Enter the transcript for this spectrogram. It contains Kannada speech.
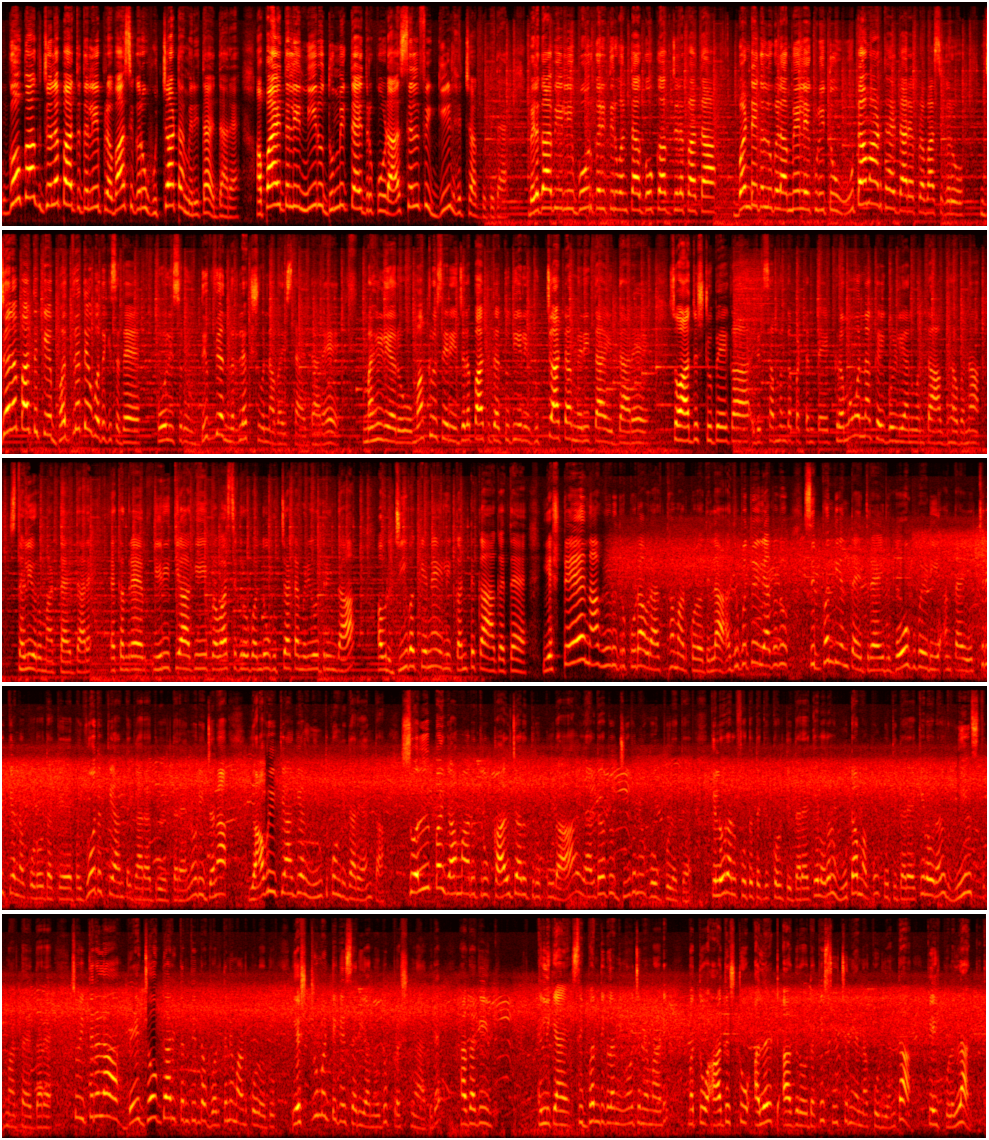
ಗೋಕಾಕ್ ಜಲಪಾತದಲ್ಲಿ ಪ್ರವಾಸಿಗರು ಹುಚ್ಚಾಟ ಮೆರಿತಾ ಇದ್ದಾರೆ. ಅಪಾಯದಲ್ಲಿ ನೀರು ಧುಮ್ಮಿಕ್ತಾ ಇದ್ರೂ ಕೂಡ ಸೆಲ್ಫಿ ಗೀಳ್ ಹೆಚ್ಚಾಗ್ಬಿಟ್ಟಿದೆ. ಬೆಳಗಾವಿಯಲ್ಲಿ ಬೋರ್ ಕರಿತಿರುವಂತಹ ಗೋಕಾಕ್ ಜಲಪಾತ, ಬಂಡೆಗಲ್ಲುಗಳ ಮೇಲೆ ಕುಳಿತು ಊಟ ಮಾಡ್ತಾ ಇದ್ದಾರೆ ಪ್ರವಾಸಿಗರು. ಜಲಪಾತಕ್ಕೆ ಭದ್ರತೆ ಒದಗಿಸದೆ ಪೊಲೀಸರು ದಿವ್ಯ ನಿರ್ಲಕ್ಷ್ಯವನ್ನ ವಹಿಸ್ತಾ ಇದ್ದಾರೆ. ಮಹಿಳೆಯರು ಮಕ್ಕಳು ಸೇರಿ ಜಲಪಾತದ ತುದಿಯಲ್ಲಿ ಹುಚ್ಚಾಟ ಮೆರಿತಾ ಇದ್ದಾರೆ. ಸೊ ಆದಷ್ಟು ಬೇಗ ಇದಕ್ಕೆ ಸಂಬಂಧಪಟ್ಟಂತೆ ಕ್ರಮವನ್ನು ಕೈಗೊಳ್ಳಿ ಅನ್ನುವಂಥ ಆಗ್ರಹವನ್ನು ಸ್ಥಳೀಯರು ಮಾಡ್ತಾ ಇದ್ದಾರೆ. ಯಾಕಂದರೆ ಈ ರೀತಿಯಾಗಿ ಪ್ರವಾಸಿಗರು ಬಂದು ಹುಚ್ಚಾಟ ಮೆರೆಯೋದ್ರಿಂದ ಅವ್ರ ಜೀವಕ್ಕೇ ಇಲ್ಲಿ ಕಂಟಕ ಆಗತ್ತೆ. ಎಷ್ಟೇ ನಾವು ಹೇಳಿದ್ರು ಕೂಡ ಅವ್ರು ಅರ್ಥ ಮಾಡ್ಕೊಳ್ಳೋದಿಲ್ಲ. ಅದ್ರ ಬದಲು ಇಲ್ಲಿ ಯಾವುದಾದ್ರು ಸಿಬ್ಬಂದಿ ಅಂತ ಇದ್ರೆ ಇಲ್ಲಿ ಹೋಗಬೇಡಿ ಅಂತ ಎಚ್ಚರಿಕೆಯನ್ನು ಕೊಡೋದಕ್ಕೆ, ಬಯ್ಯೋದಕ್ಕೆ ಅಂತ ಯಾರಾದರೂ ಇರ್ತಾರೆ. ನೋಡಿ ಜನ ಯಾವ ರೀತಿಯಾಗಿ ಅಲ್ಲಿ ನಿಂತ್ಕೊಂಡಿದ್ದಾರೆ ಅಂತ ಸ್ವಲ್ಪ ಯಾಮಾರಿದ್ರು ಕಾಲು ಜಾರಿದ್ರು ಕೂಡ ಯಾರ್ದಾದ್ರೂ ಜೀವನ ಹೋಗ್ಬಿಡುತ್ತೆ. ಕೆಲವರು ಅಲ್ಲಿ ಫೋಟೋ ತೆಗೆದುಕೊಳ್ತಿದ್ದಾರೆ ಕೆಲವರಲ್ಲಿ ಊಟ ಮಾಡ್ಕೊಂಡು ಕೂತಿದ್ದಾರೆ ಕೆಲವರಲ್ಲಿ ರೀಲ್ಸ್ ಮಾಡ್ತಾ ಇದ್ದಾರೆ. ಸೊ ಈ ಥರ ಎಲ್ಲ ಬೇಜವಾಬ್ದಾರಿತನದಿಂದ ವರ್ತನೆ ಮಾಡ್ಕೊಳ್ಳೋದು ಎಷ್ಟರ ಮಟ್ಟಿಗೆ ಸರಿ ಅನ್ನೋದು ಪ್ರಶ್ನೆ ಆಗಿದೆ. ಹಾಗಾಗಿ ಇಲ್ಲಿಗೆ ಸಿಬ್ಬಂದಿಗಳ ನಿಯೋಜನೆ ಮಾಡಿ ಮತ್ತು ಆದಷ್ಟು ಅಲರ್ಟ್ ಆಗಿರೋದಕ್ಕೆ ಸೂಚನೆಯನ್ನು ಕೊಡಿ ಅಂತ ಕೇಳ್ಕೊಳ್ಳಲಾಗಿದೆ.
